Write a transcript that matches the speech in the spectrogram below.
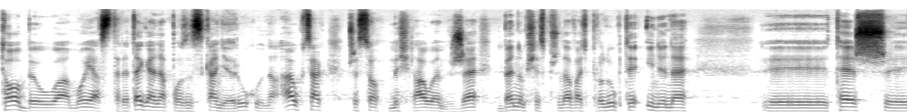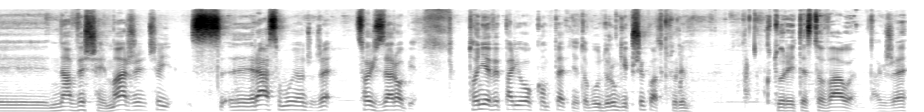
to była moja strategia na pozyskanie ruchu na aukcjach, przez co myślałem, że będą się sprzedawać produkty inne yy, też yy, na wyższej marży, czyli raz mówiąc, że coś zarobię. To nie wypaliło kompletnie. To był drugi przykład, który który testowałem. Także,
